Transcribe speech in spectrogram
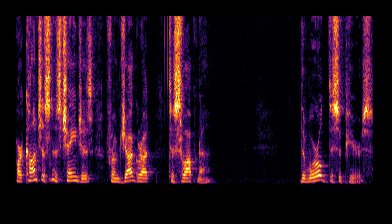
Our consciousness changes from Jagrat to Swapna. The world disappears.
